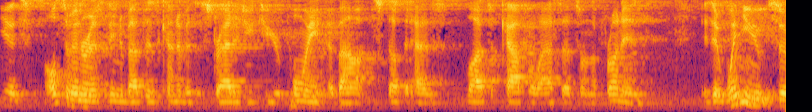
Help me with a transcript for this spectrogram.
Yeah, it's also interesting about this kind of as a strategy to your point about stuff that has lots of capital assets on the front end is that when you, so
